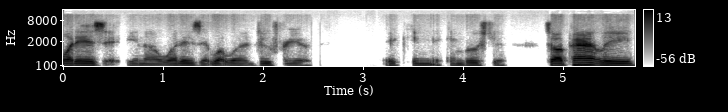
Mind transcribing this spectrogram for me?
what is it, you know, what is it, what will it do for you? It can it can boost you. So apparently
